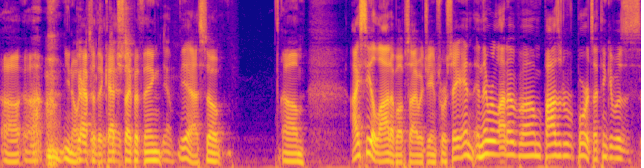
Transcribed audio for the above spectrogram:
uh, uh, you know after the the catch, catch. type of thing. Yeah. yeah. So um, I see a lot of upside with James Proche, and, and there were a lot of um, positive reports. I think it was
